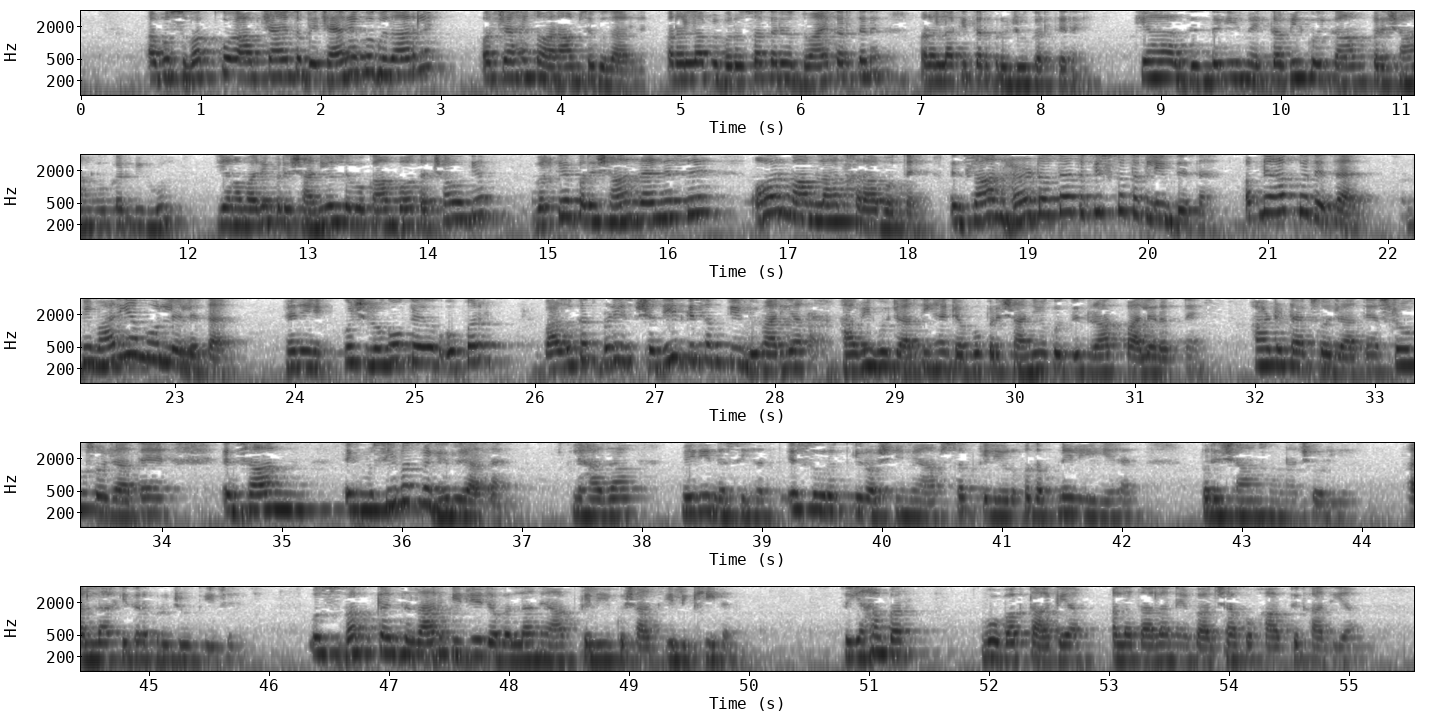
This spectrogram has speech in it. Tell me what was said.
اب اس وقت کو آپ چاہیں تو بے چین کو گزار لیں اور چاہیں تو آرام سے گزار لیں۔ اور اللہ پہ بھروسہ کریں اور دعائیں کرتے رہیں اور اللہ کی طرف رجوع کرتے رہیں۔ کیا زندگی میں کبھی کوئی کام پریشان ہو کر بھی ہوا؟ یا ہماری پریشانیوں سے وہ کام بہت اچھا ہو گیا؟ بلکہ پریشان رہنے سے اور معاملات خراب ہوتے ہیں۔ انسان ہرٹ ہوتا ہے تو کس کو تکلیف دیتا ہے؟ اپنے آپ کو دیتا ہے۔ بیماریاں مول لے لیتا ہے۔ یعنی کچھ لوگوں کے اوپر بازوقت بڑی شدید قسم کی بیماریاں حاوی ہو جاتی ہیں جب وہ پریشانیوں کو دن رات پالے رکھتے ہیں۔ ہارٹ اٹیکس ہو جاتے ہیں اسٹروکس ہو جاتے ہیں۔ انسان ایک مصیبت میں گر جاتا ہے۔ لہذا میری نصیحت، اس صورت کی روشنی میں آپ سب کے لیے اور خود اپنے لیے یہ ہے، پریشان ہونا چھوڑیے۔ اللہ کی طرف رجوع کیجیے اس وقت کا انتظار کیجیے جب اللہ نے آپ کے لیے کشادگی لکھی ہے۔ تو یہاں پر وہ وقت آ گیا۔ اللہ تعالیٰ نے بادشاہ کو خواب دکھا دیا۔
